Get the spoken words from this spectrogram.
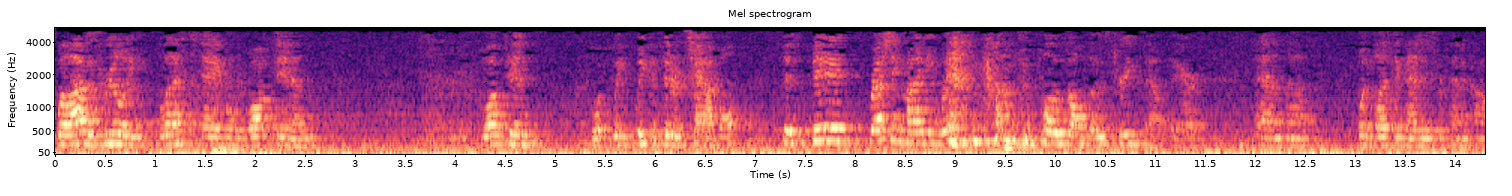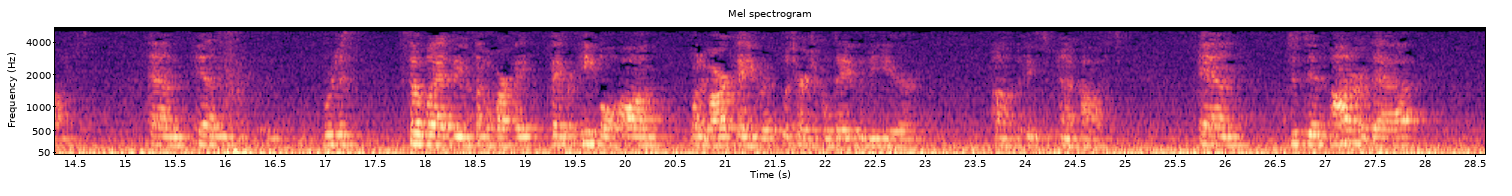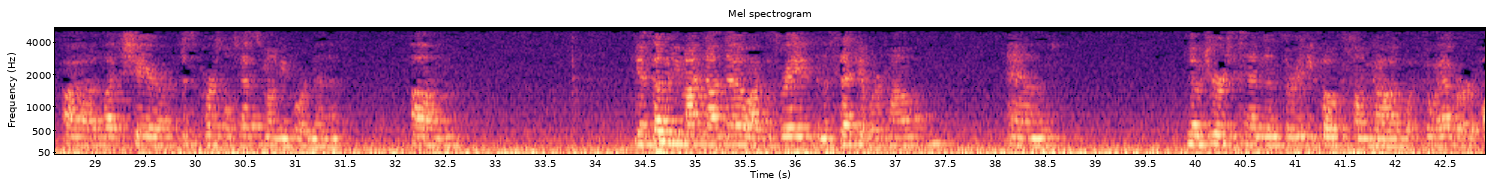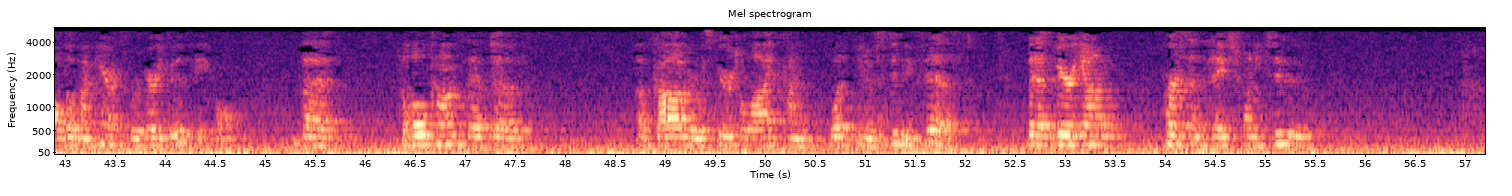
Well, I was really blessed today when we walked in. Walked in what we, we consider chapel. This big, rushing, mighty wind comes and blows all those trees out there. And uh, what a blessing that is for Pentecost. And, and we're just so glad to be with some of our favorite people on one of our favorite liturgical days of the year, uh, the Feast of Pentecost. And just in honor of that, I'd like to share just a personal testimony for a minute. Um, you know, some of you might not know I was raised in a secular home and no church attendance or any focus on God whatsoever, although my parents were very good people. But the whole concept of of God or a spiritual life kind of was you know just didn't exist. But as a very young person at age 22,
